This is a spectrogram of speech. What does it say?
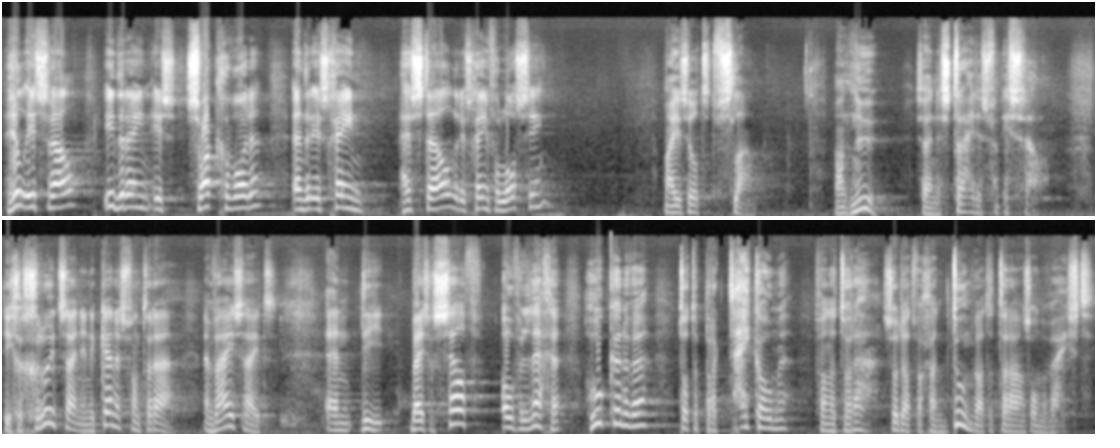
heel Israël. Iedereen is zwak geworden en er is geen herstel, er is geen verlossing. Maar je zult het verslaan. Want nu zijn er strijders van Israël. Die gegroeid zijn in de kennis van Torah en wijsheid. En die bij zichzelf overleggen, hoe kunnen we tot de praktijk komen van de Torah. Zodat we gaan doen wat de Torah ons onderwijst.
